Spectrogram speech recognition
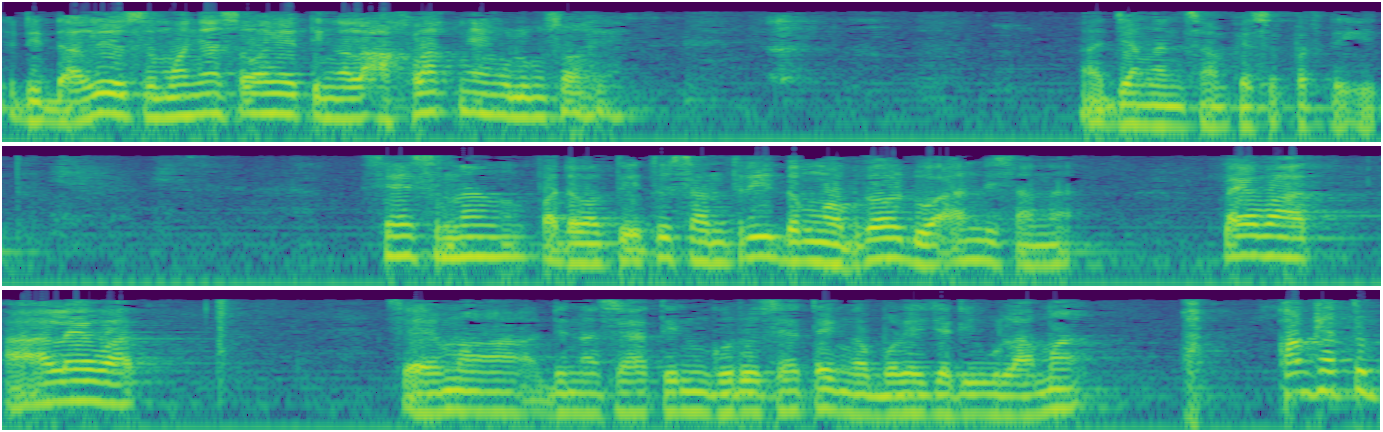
Jadi dalil semuanya sohe tinggal akhlaknya yang belum sohe nah jangan sampai seperti itu. Saya senang pada waktu itu santri ngobrol duaan di sana. Lewat ah lewat saya mah dinasehatin guru saya teh nggak boleh jadi ulama. Kaget tuh.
